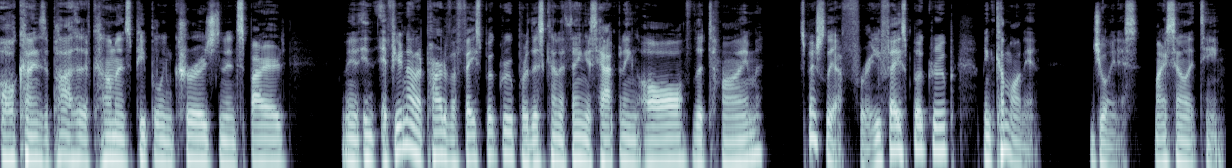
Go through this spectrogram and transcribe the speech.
All kinds of positive comments, people encouraged and inspired. I mean, if you're not a part of a Facebook group where this kind of thing is happening all the time, especially a free Facebook group, I mean, come on in, join us, My Silent Team.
